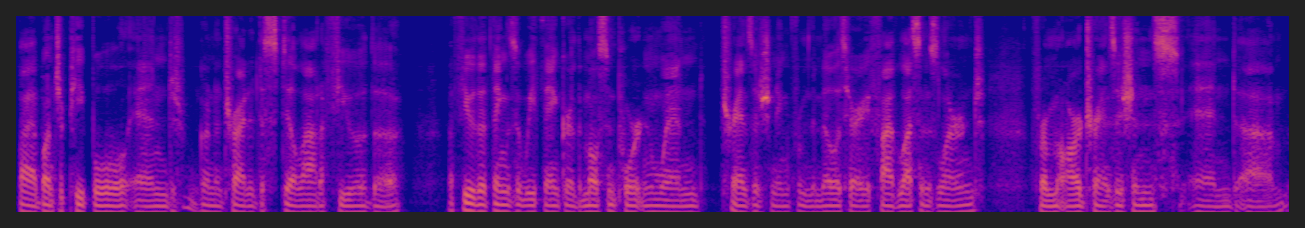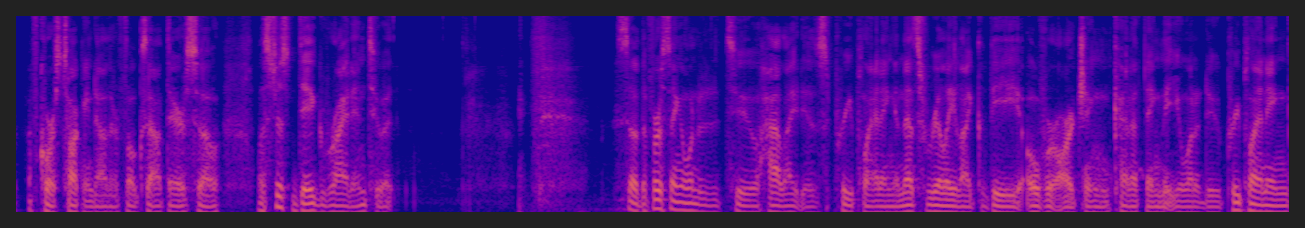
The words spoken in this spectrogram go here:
by a bunch of people, and we're going to try to distill out a few of the a few of the things that we think are the most important when transitioning from the military. Five lessons learned from our transitions, and um, of course, talking to other folks out there. So let's just dig right into it. So the first thing I wanted to highlight is pre-planning, and that's really like the overarching kind of thing that you want to do. Pre-planning,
